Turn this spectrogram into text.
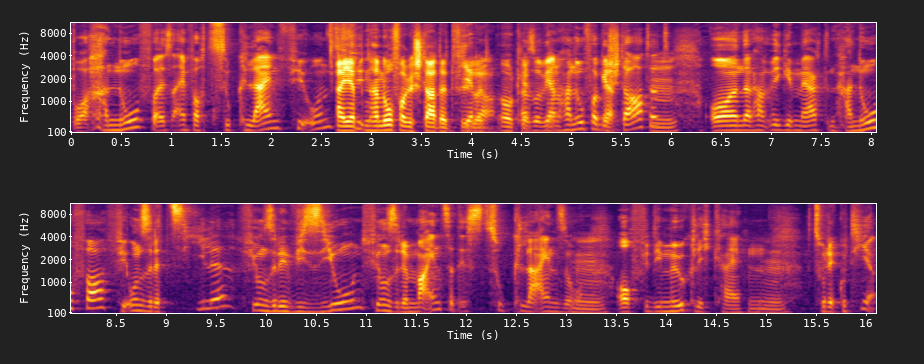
boah, Hannover ist einfach zu klein für uns. Ah, ihr habt in Hannover gestartet für Genau. Leute. Okay. Also wir haben Hannover Ja. gestartet Mhm. und dann haben wir gemerkt, in Hannover für unsere Ziele, für unsere Vision, für unsere Mindset ist zu klein so, Mhm. auch für die Möglichkeiten zu rekrutieren.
